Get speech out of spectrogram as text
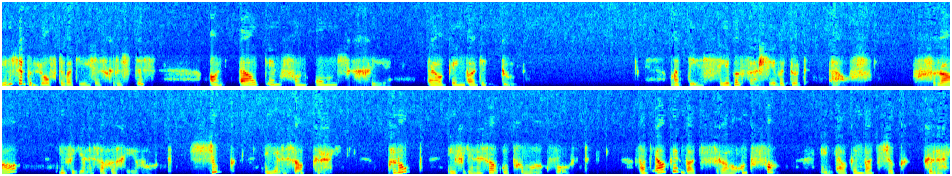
Hier is 'n belofte wat Jesus Christus aan elkeen van ons gee, elkeen wat dit doen. Matteus 7 vers 7 tot 11. Vra en vir julle sal gegee word. Soek en julle sal kry. Klop en vir julle sal oopgemaak word. Want elkeen wat vra, ontvang en elkeen wat soek, kry.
